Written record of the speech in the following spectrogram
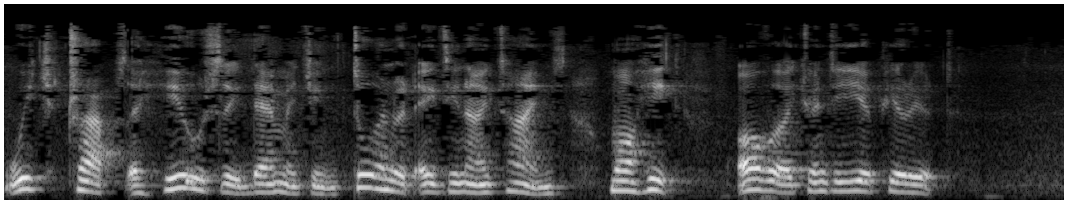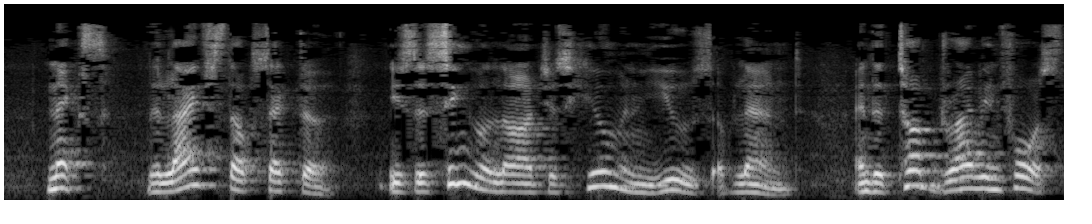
which traps a hugely damaging 289 times more heat over a 20 year period. Next, the livestock sector is the single largest human use of land and the top driving force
